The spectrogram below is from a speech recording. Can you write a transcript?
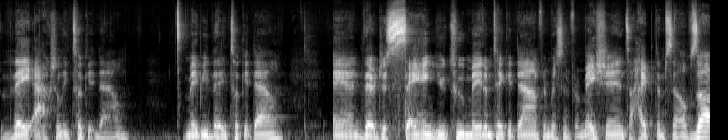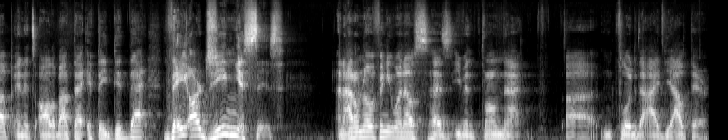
they actually took it down. Maybe they took it down and they're just saying YouTube made them take it down for misinformation to hype themselves up, and it's all about that. If they did that, they are geniuses. And I don't know if anyone else has even thrown that, uh, floated the idea out there.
